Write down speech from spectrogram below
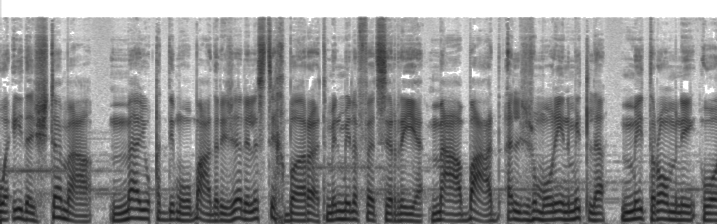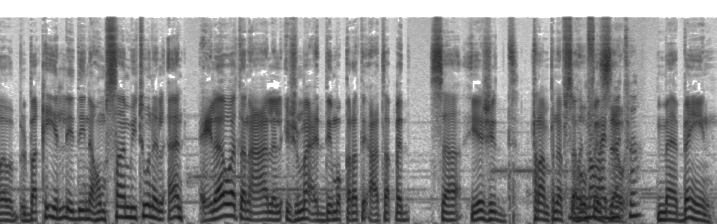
وإذا اجتمع ما يقدمه بعض رجال الاستخبارات من ملفات سرية مع بعض الجمهوريين مثل ميت رومني والبقية الذين هم صامتون الآن علاوة على الإجماع الديمقراطي أعتقد سيجد ترامب نفسه في الزاوية. ما بين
